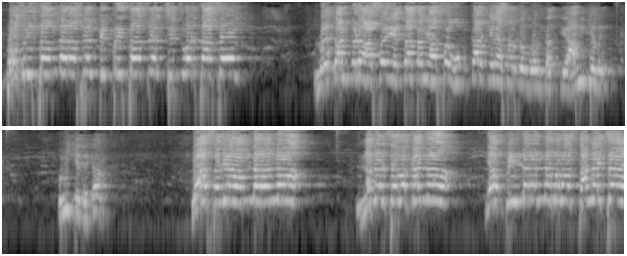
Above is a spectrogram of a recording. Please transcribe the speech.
भोसरीचा आमदार असेल पिंपरीचा असेल चिंचवडचा असेल लोकांकडे असं येतात आणि असं उपकार केल्यासारखं बोलतात की आम्ही केले तुम्ही केले का? या सगळ्या आमदारांना नगरसेवकांना या बिल्डरांना मला सांगायचंय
